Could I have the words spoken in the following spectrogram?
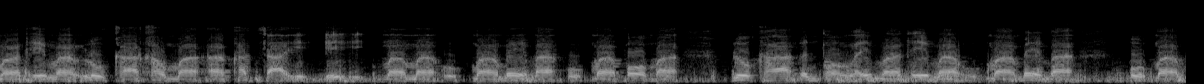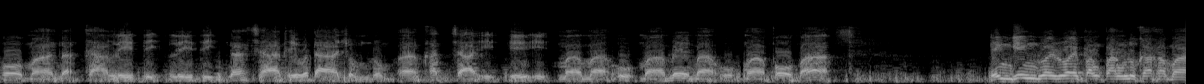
มาเทมาลูกค้าเข้ามาอาคัสสาอิเออิมามาอุมาเมมาอุมาพ่อมา ลูกค้าเงินทองไหลมาเทมาอุมาเมมา อุมาพ่อมานะชาเลติเลตินะชาเทวดาชมนุมอาคัสสาอิเออิมามาอุมาเมมาอุมาพ่อมาเฮงเฮงรวยรวยปังปังลูกค้าเข้ามา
